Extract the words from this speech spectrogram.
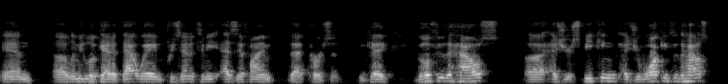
and uh, let me look at it that way and present it to me as if I'm that person. Okay, go through the house uh, as you're speaking, as you're walking through the house.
